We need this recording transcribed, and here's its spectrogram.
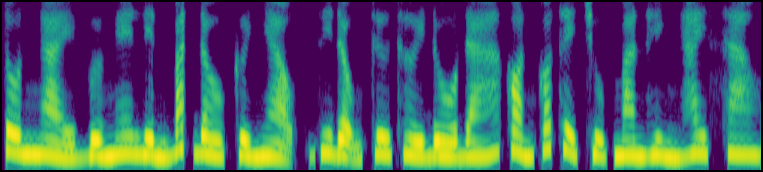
Tôn Ngải vừa nghe liền bắt đầu cười nhạo, di động từ thời đồ đá còn có thể chụp màn hình hay sao?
